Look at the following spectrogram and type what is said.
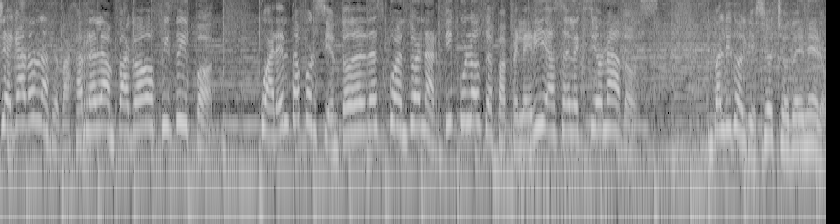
Llegaron las rebajas relámpago Office Depot. 40% de descuento en artículos de papelería seleccionados. Válido el 18 de enero.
